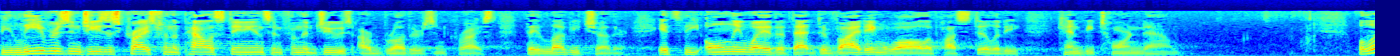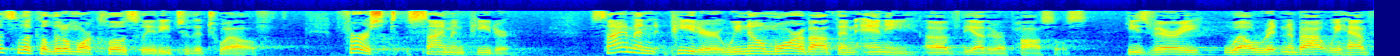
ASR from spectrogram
believers in Jesus Christ from the Palestinians and from the Jews are brothers in Christ. They love each other. It's the only way that that dividing wall of hostility can be torn down. Well, let's look a little more closely at each of the twelve. First, Simon Peter. Simon Peter, we know more about than any of the other apostles. He's very well written about. We have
